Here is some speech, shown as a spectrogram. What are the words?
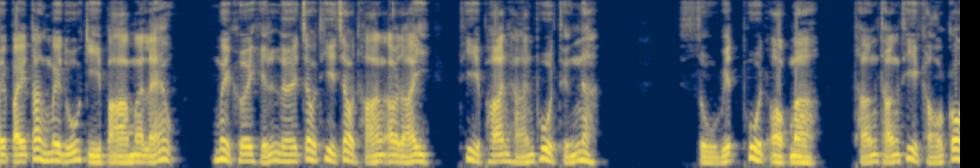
ยไปตั้งไม่รู้กี่ป่ามาแล้ว ไม่เคยเห็นเลยเจ้าที่เจ้าทางอะไร ที่พานหารพูดถึงนะสุวิทย์พูดออกมา ทั้งทั้งที่เขาก็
